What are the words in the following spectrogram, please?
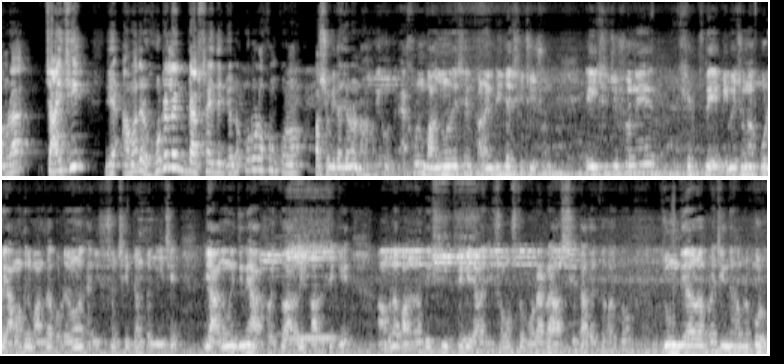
আমরা চাইছি যে আমাদের হোটেলের ব্যবসায়ীদের জন্য কোনো রকম কোনো অসুবিধা যেন না হয়। এখন বাংলাদেশের কারেন্টলি যা সিচুয়েশন এই সিচুয়েশনের ক্ষেত্রে বিবেচনা করে আমাদের মালদা হোটেল ওনার অ্যাসোসিয়েশন সিদ্ধান্ত নিয়েছে যে আগামী দিনে হয়তো আগামী কাল থেকে আমরা বাংলাদেশি থেকে যারা যে সমস্ত বর্ডাররা আসছে, তাদেরকে হয়তো জুম দেওয়ার ব্যাপারে চিন্তা ভাবনা করব।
